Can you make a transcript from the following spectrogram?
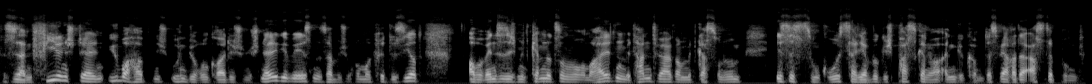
Das ist an vielen Stellen überhaupt nicht unbürokratisch und schnell gewesen. Das habe ich auch immer kritisiert. Aber wenn Sie sich mit Chemnitzern unterhalten, mit Handwerkern, mit Gastronomen, ist es zum Großteil ja wirklich passgenau angekommen. Das wäre der erste Punkt.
